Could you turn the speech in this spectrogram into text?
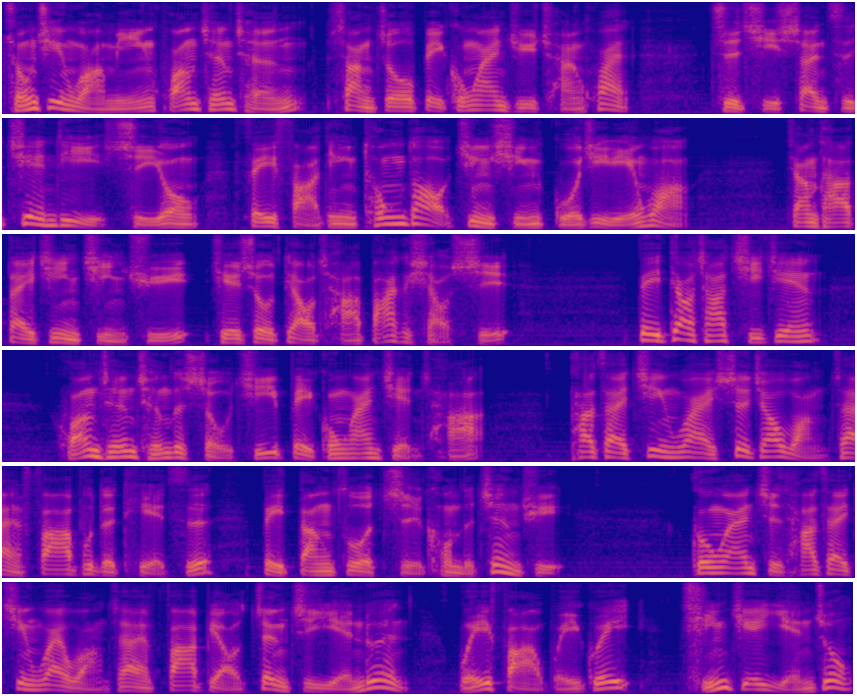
重庆网民黄成成上周被公安局传唤。指其擅自建立、使用非法定通道进行国际联网，将他带进警局接受调查八个小时。被调查期间，黄成成的手机被公安检查，他在境外社交网站发布的帖子被当作指控的证据。公安指他在境外网站发表政治言论违法违规，情节严重。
